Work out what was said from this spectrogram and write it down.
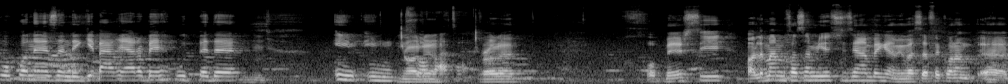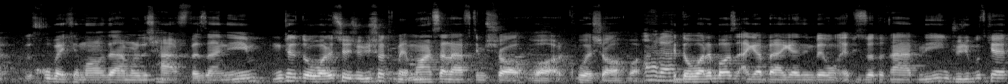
بکنه زندگی بقیه رو بهبود بده این این آره. صحبت آره. خب مرسی. حالا من می‌خواستم یه چیزی هم بگم. این واسه فکر کنم خوبه که ما در موردش حرف بزنیم. اینکه دوباره چجوری شد ما اصلا رفتیم شاهوار کوه شاهوار. آره. که دوباره باز اگر برگردیم به اون اپیزود قبلی اینجوری بود که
